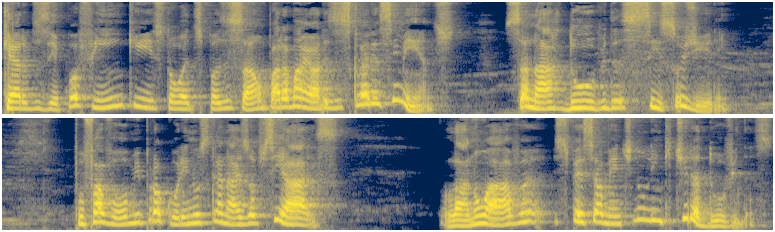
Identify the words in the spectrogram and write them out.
Quero dizer, por fim, que estou à disposição para maiores esclarecimentos, sanar dúvidas se surgirem. Por favor, me procurem nos canais oficiais lá no AVA, especialmente no link Tira Dúvidas,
